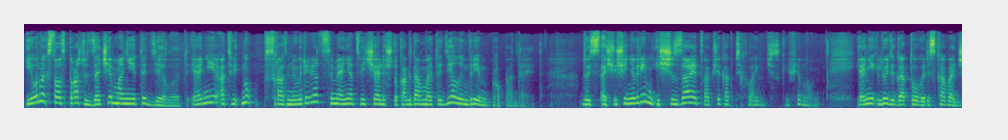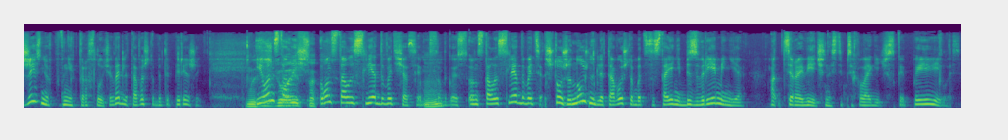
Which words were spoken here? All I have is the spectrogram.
И он их стал спрашивать, зачем они это делают. И они, отв... ну, с разными вариациями, они отвечали, что когда мы это делаем, время пропадает. То есть ощущение времени исчезает вообще как психологический феномен. И они, люди готовы рисковать жизнью в некоторых случаях да, для того, чтобы это пережить. Но ну, и он стал, говорится... он стал исследовать, сейчас я быстро угу. он стал исследовать, что же нужно для того, чтобы это состояние безвремени, вечности психологической появилось.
